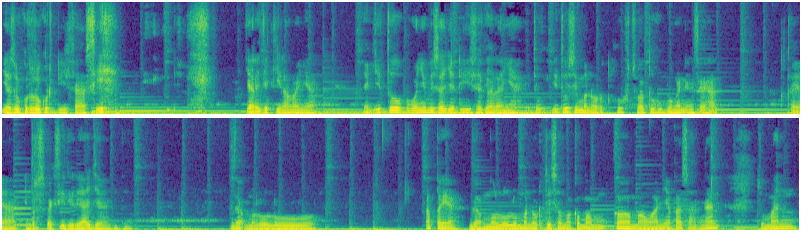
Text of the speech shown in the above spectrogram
ya syukur-syukur dikasih ya rezeki namanya. Ya gitu pokoknya bisa jadi segalanya. Itu itu sih menurutku suatu hubungan yang sehat. Kayak introspeksi diri aja gitu. Nggak melulu apa ya nggak melulu menuruti sama kema kemauannya pasangan cuman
